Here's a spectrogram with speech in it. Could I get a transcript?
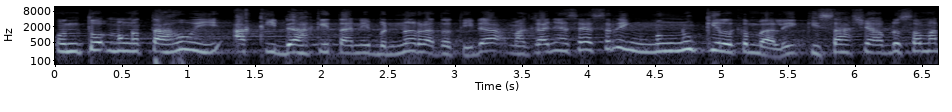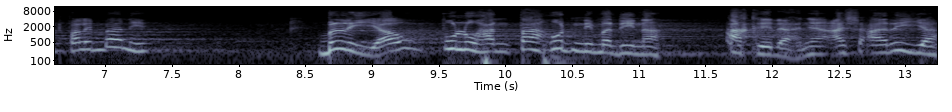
untuk mengetahui akidah kita ini benar atau tidak. Makanya saya sering menukil kembali kisah Syekh Abdul Somad Palembani. Beliau puluhan tahun di Madinah, akidahnya Asy'ariyah.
